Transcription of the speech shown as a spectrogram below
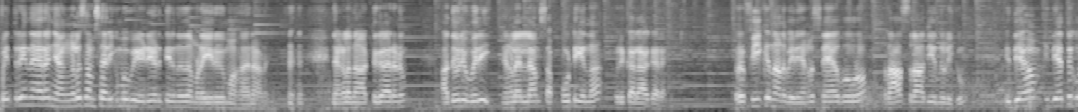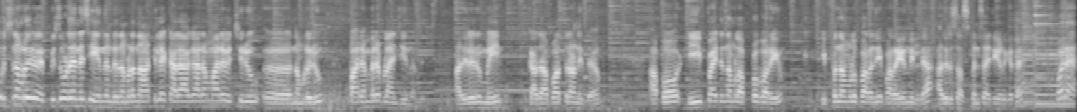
ഇപ്പോൾ ഇത്രയും നേരം ഞങ്ങൾ സംസാരിക്കുമ്പോൾ വീഡിയോ എടുത്തിരുന്നത് നമ്മുടെ ഈ ഒരു മഹാനാണ്. ഞങ്ങളെ നാട്ടുകാരനും അതിലുപരി ഞങ്ങളെല്ലാം സപ്പോർട്ട് ചെയ്യുന്ന ഒരു കലാകാരൻ. റഫീഖ് എന്നാണ് പേര്. ഞങ്ങൾ സ്നേഹപൂർവം റാസ് റാദി എന്ന് വിളിക്കും. ഇദ്ദേഹം ഇദ്ദേഹത്തെക്കുറിച്ച് നമ്മളൊരു എപ്പിസോഡ് തന്നെ ചെയ്യുന്നുണ്ട്. നമ്മുടെ നാട്ടിലെ കലാകാരന്മാരെ വെച്ചൊരു നമ്മളൊരു പരമ്പര പ്ലാൻ ചെയ്യുന്നുണ്ട്. അതിലൊരു മെയിൻ കഥാപാത്രമാണ് ഇദ്ദേഹം. അപ്പോൾ ഡീപ്പായിട്ട് നമ്മൾ അപ്പോൾ പറയും. ഇപ്പം നമ്മൾ പറഞ്ഞ് പറയുന്നില്ല. അതൊരു സസ്പെൻസ് ആയിട്ട് കിടക്കട്ടെ. പോരെ?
